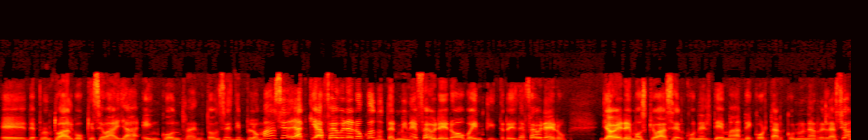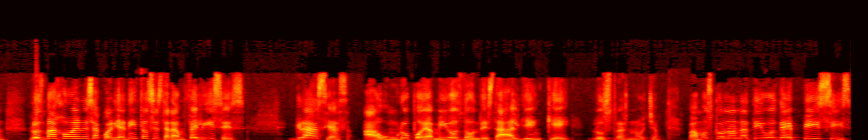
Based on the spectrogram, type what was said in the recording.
Eh, de pronto algo que se vaya en contra. Entonces, diplomacia de aquí a febrero, cuando termine febrero, 23 de febrero, ya veremos qué va a hacer con el tema de cortar con una relación. Los más jóvenes acuarianitos estarán felices gracias a un grupo de amigos donde está alguien que los trasnocha. Vamos con los nativos de Pisces.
